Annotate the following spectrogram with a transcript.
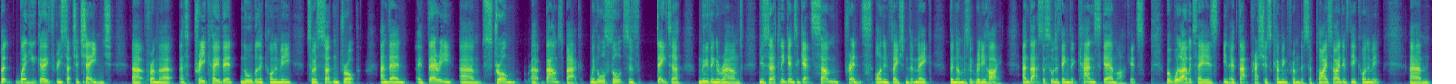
But when you go through such a change uh, from a, a pre COVID normal economy to a sudden drop and then a very um, strong uh, bounce back with all sorts of data moving around, you're certainly going to get some prints on inflation that make the numbers look really high. And that's the sort of thing that can scare markets. But what I would say is, you know, that pressure is coming from the supply side of the economy. Um,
